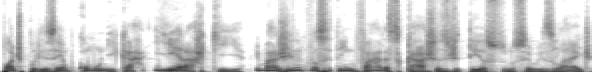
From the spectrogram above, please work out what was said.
Pode, por exemplo, comunicar hierarquia. Imagine que você tem várias caixas de texto no seu slide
